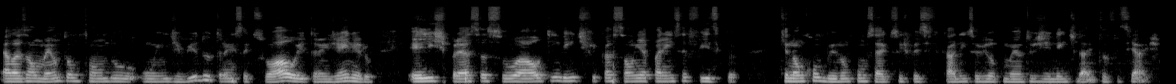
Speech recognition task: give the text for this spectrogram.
elas aumentam quando o indivíduo transexual e transgênero ele expressa sua autoidentificação e aparência física, que não combinam com o sexo especificado em seus documentos de identidades oficiais.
